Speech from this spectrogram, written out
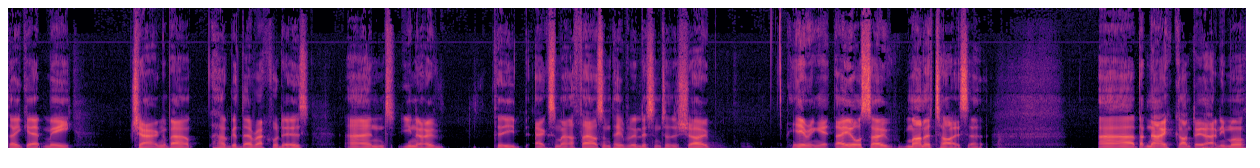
they get me chatting about how good their record is, and you know the X amount of thousand people who listen to the show hearing it, they also monetize it. Uh, but no, you can't do that anymore.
